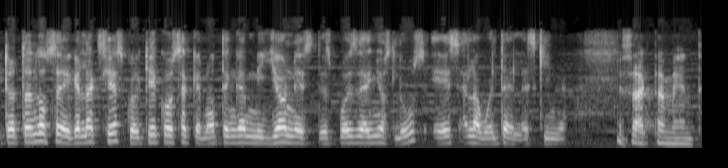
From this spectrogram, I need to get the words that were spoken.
tratándose de galaxias, cualquier cosa que no tenga millones después de años luz es a la vuelta de la esquina. Exactamente.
